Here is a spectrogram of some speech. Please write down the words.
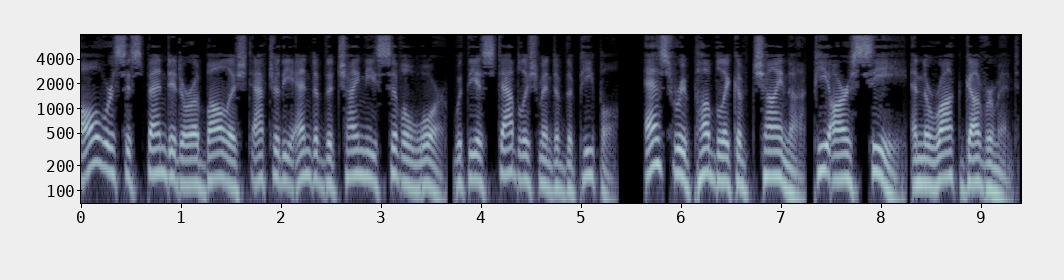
All were suspended or abolished after the end of the Chinese Civil War, with the establishment of the People's Republic of China and the ROC government's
